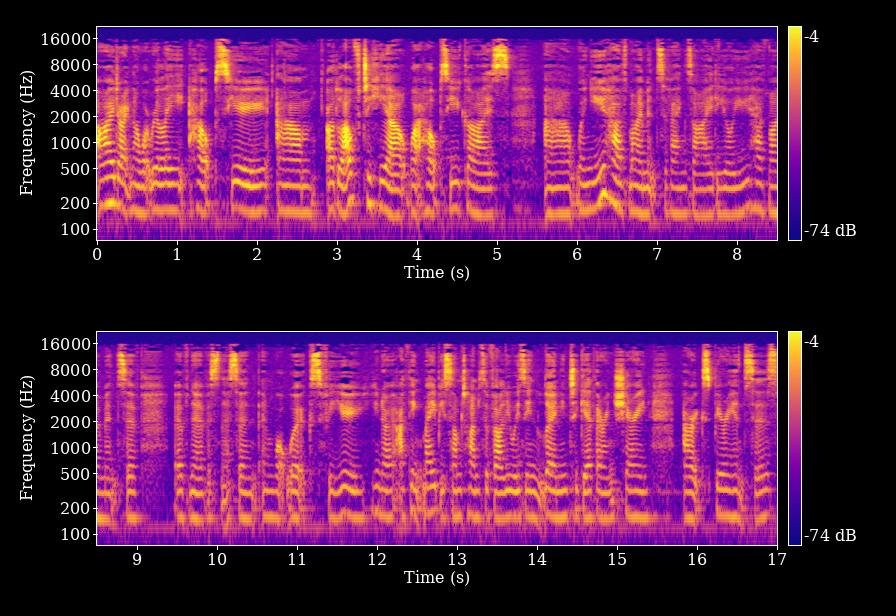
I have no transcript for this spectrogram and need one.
I don't know what really helps you. Um, I'd love to hear what helps you guys uh, when you have moments of anxiety or you have moments of, of nervousness and, and what works for you. You know, I think maybe sometimes the value is in learning together and sharing our experiences.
